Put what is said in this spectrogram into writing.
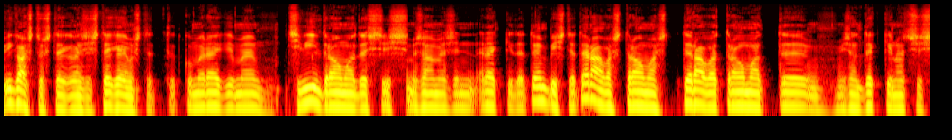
vigastustega on siis tegemist, et, et kui me räägime tsiviiltraumadest, siis me saame siin rääkida tömbist ja teravast traumast, teravad traumad, mis on tekkinud siis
